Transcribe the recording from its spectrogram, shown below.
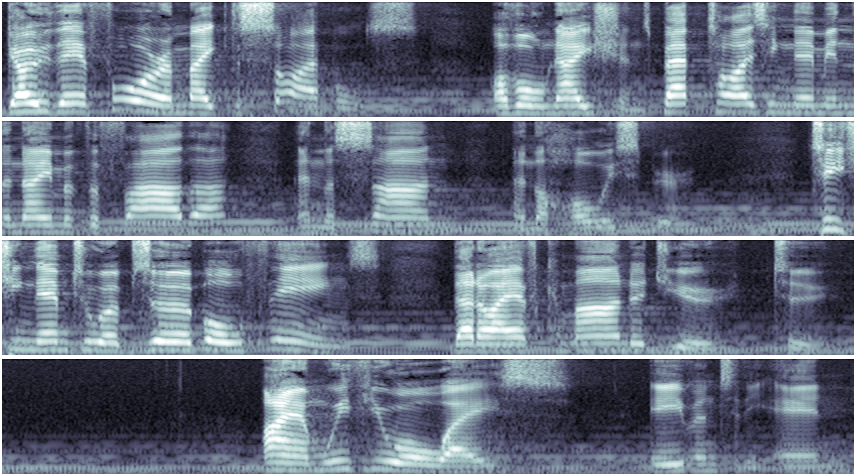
Go therefore and make disciples of all nations, baptizing them in the name of the Father and the Son and the Holy Spirit, teaching them to observe all things that I have commanded you to. I am with you always, even to the end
